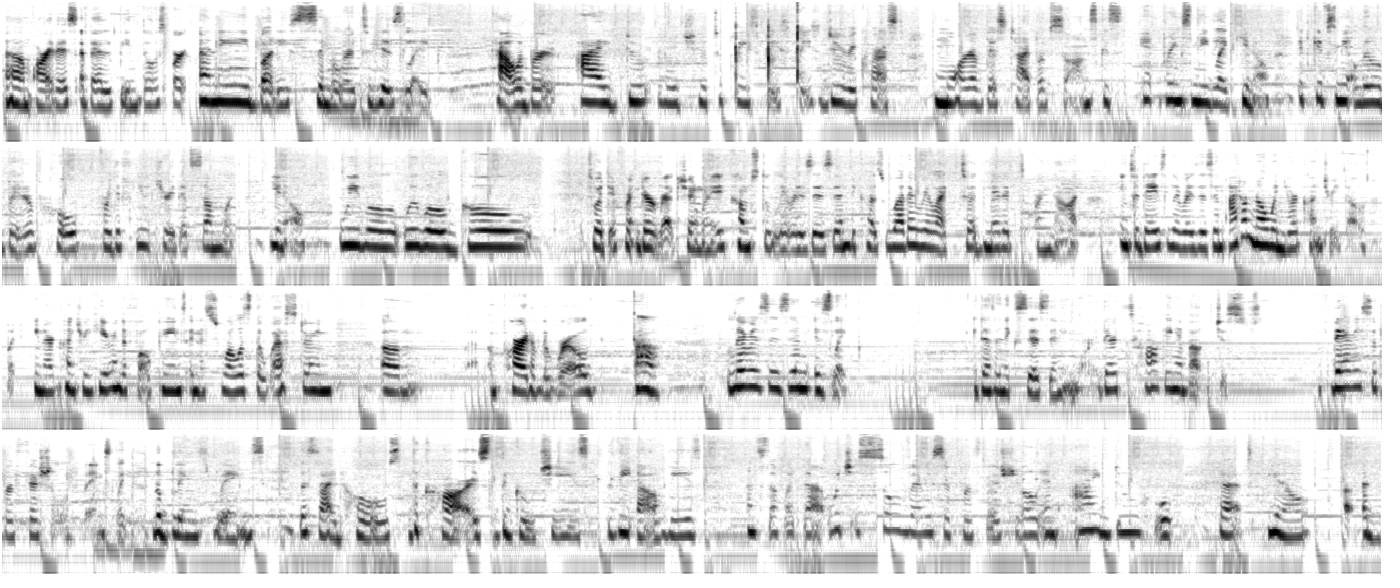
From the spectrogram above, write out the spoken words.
um, artist Abel Pintos or anybody similar to his like caliber, I do urge you to please, please, please do request more of this type of songs because it brings me like you know it gives me a little bit of hope for the future that somewhat you know we will we will go to a different direction when it comes to lyricism because whether we like to admit it or not in today's lyricism, I don't know in your country though, but in our country here in the Philippines and as well as the western um, part of the world, uh, lyricism is like it doesn't exist anymore. They're talking about just very superficial things like the blings blings, the side hoes, the cars, the Gucci's, the LVs, and stuff like that, which is so very superficial. And I do hope that, you know, a,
